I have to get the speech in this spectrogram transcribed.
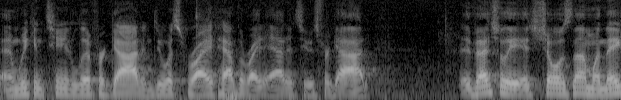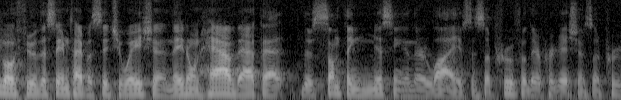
and we continue to live for God and do what's right, have the right attitudes for God, eventually it shows them when they go through the same type of situation and they don't have that, that there's something missing in their lives. It's a proof of their perdition. It's a, pr-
